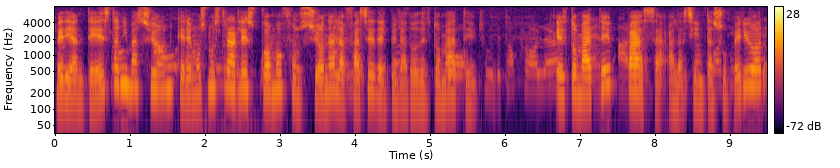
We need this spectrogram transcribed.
Mediante esta animación queremos mostrarles cómo funciona la fase del pelado del tomate. El tomate pasa a la cinta superior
